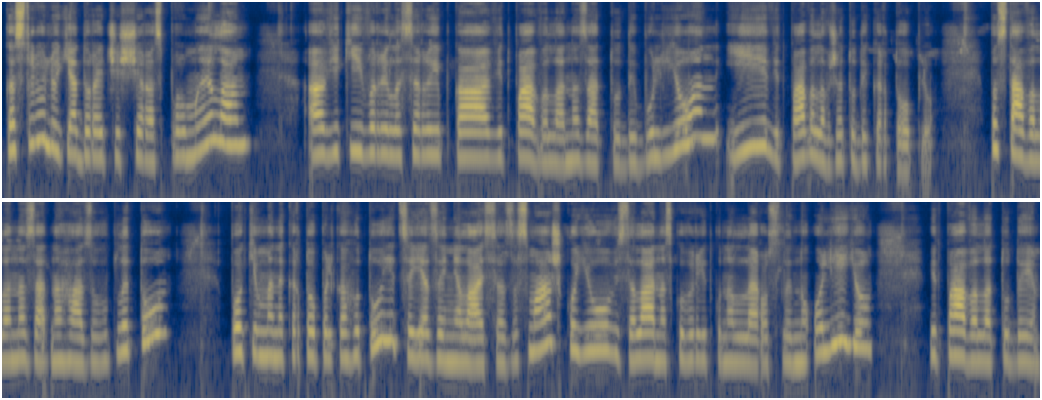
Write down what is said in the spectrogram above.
Кастрюлю я, до речі, ще раз промила, в якій варилася рибка, відправила назад туди бульйон і відправила вже туди картоплю. Поставила назад на газову плиту. Поки в мене картопелька готується, я зайнялася засмажкою, взяла на сковорідку, налила рослинну олію, відправила туди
